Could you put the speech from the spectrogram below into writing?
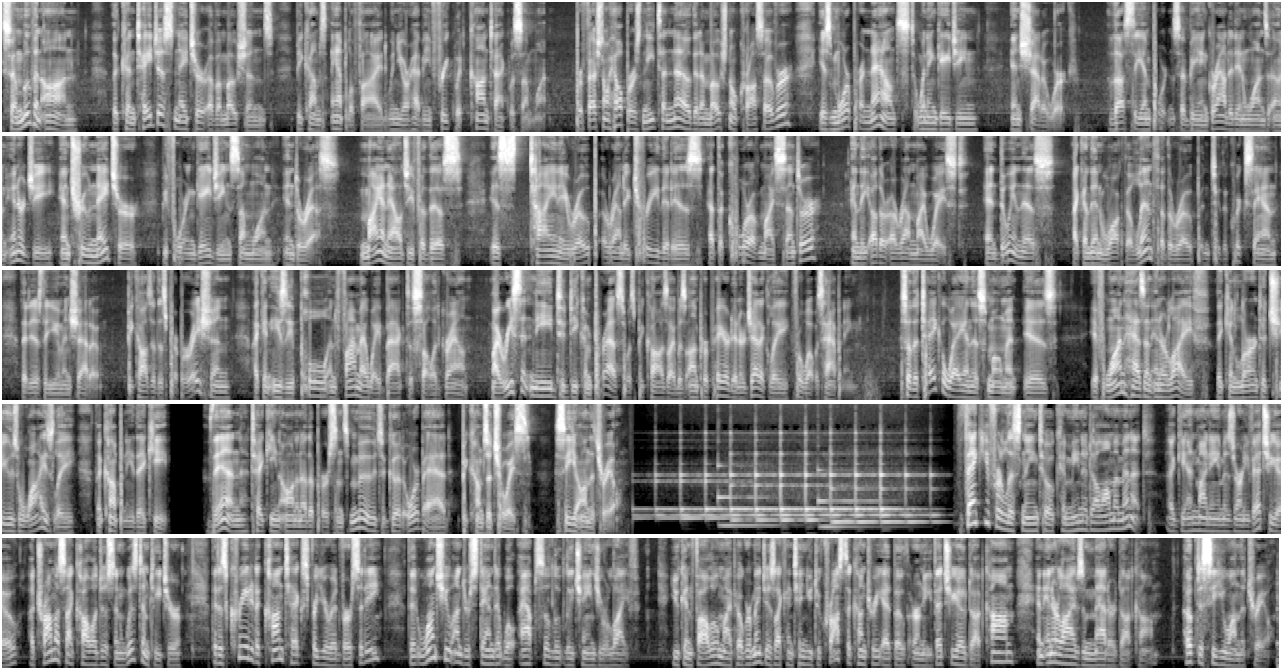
So, moving on, the contagious nature of emotions becomes amplified when you are having frequent contact with someone. Professional helpers need to know that emotional crossover is more pronounced when engaging in shadow work. Thus, the importance of being grounded in one's own energy and true nature before engaging someone in duress. My analogy for this is tying a rope around a tree that is at the core of my center and the other around my waist. And doing this, I can then walk the length of the rope into the quicksand that is the human shadow. Because of this preparation, I can easily pull and find my way back to solid ground. My recent need to decompress was because I was unprepared energetically for what was happening. So, the takeaway in this moment is if one has an inner life, they can learn to choose wisely the company they keep. Then taking on another person's moods, good or bad, becomes a choice. See you on the trail. Thank you for listening to a Camino del Alma Minute. Again, my name is Ernie Vecchio, a trauma psychologist and wisdom teacher that has created a context for your adversity that once you understand it will absolutely change your life. You can follow my pilgrimage as I continue to cross the country at both ernievecchio.com and innerlivesmatter.com. Hope to see you on the trail.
